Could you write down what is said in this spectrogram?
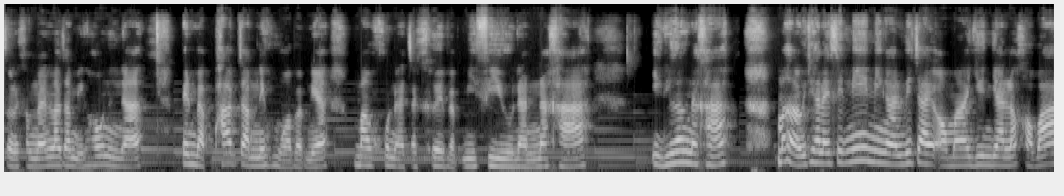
ส่วนคำนั้นเราจำอีกห้องหนึ่งนะ เป็นแบบภาพจำในหัวแบบนี้บางคนอาจจะเคยแบบมีฟีลนั้นนะคะอีกเรื่องนะคะ มหาวิทยาลัยซิดนีย์มีงานวิจัยออกมายืนยันแล้วค่ะว่า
